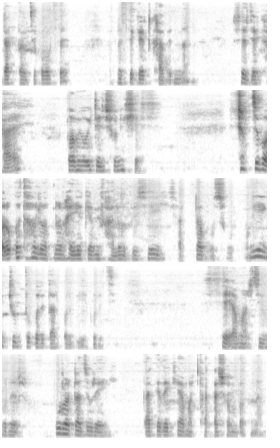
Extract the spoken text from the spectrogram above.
ডাক্তার যে বলছে, আপনি সিগারেট খাবেন না, সে যে খায়, তো আমি ওই টেনশনই শেষ। সবচেয়ে বড় কথা হলো আপনার ভাইয়াকে আমি ভালোবেসেই সাতটা বছর অনেক যুদ্ধ করে তারপর বিয়ে করেছি। সে আমার জীবনের পুরোটা জুড়েই তাকে রেখে আমার থাকা সম্ভব না।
